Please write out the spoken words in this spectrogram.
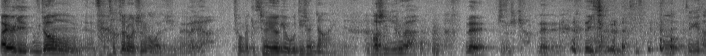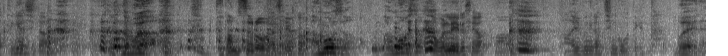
아 여기 우정 찾으러 오신 거 맞으신가요? 처음 뵙겠습니다. 저 여기 오디션장 아닌데. 당신 이로야. 네. 진행시켜. 네네. 네 이쪽으로 와주세요. 어, 되게 나 특이하시다. 너 뭐야? 부담스러워요. 밥 먹었어. 밥 먹었어. 아, 원래 이러세요? 아, 이분이랑 친구 못 되겠다. 뭐야 얘네?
